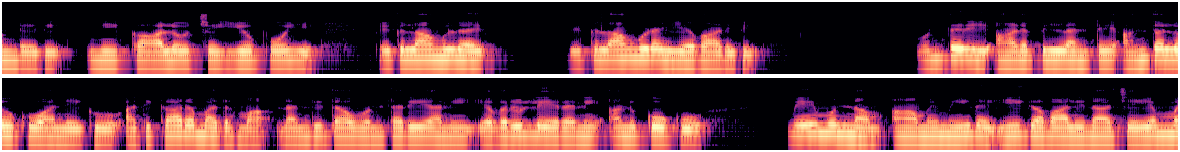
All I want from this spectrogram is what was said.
ఉండేది. నీ కాలో చెయ్యో పోయి వికలాంగులై వికలాంగుడయ్యేవాడివి. ఒంటరి ఆడపిల్లంటే అనేకు నీకు అధికారమధమా నందిత ఒంటరి అని ఎవరు లేరని అనుకోకు. మేమున్నాం ఆమె మీద ఈగ వాలిన జయమ్మ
